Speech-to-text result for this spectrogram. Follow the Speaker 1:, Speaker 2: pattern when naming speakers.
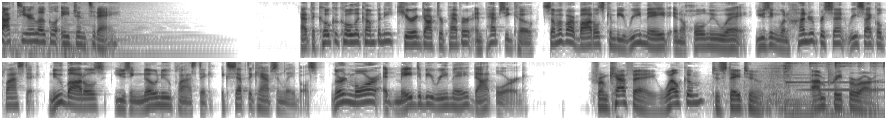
Speaker 1: Talk to your local agent today.
Speaker 2: At the Coca Cola Company, Keurig Dr. Pepper, and PepsiCo, some of our bottles can be remade in a whole new way using 100% recycled plastic. New bottles using no new plastic except the caps and labels. Learn more at madetoberemade.org.
Speaker 3: From Cafe, welcome to Stay Tuned. I'm Preet Bharara.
